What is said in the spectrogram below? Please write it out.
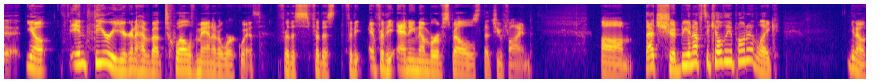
uh, you know, in theory, you're going to have about twelve mana to work with for this for this for the for the any number of spells that you find um that should be enough to kill the opponent like you know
